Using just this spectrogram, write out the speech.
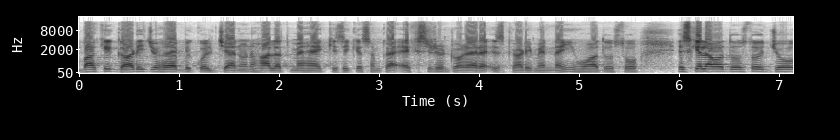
बाकी गाड़ी जो है बिल्कुल जैनवन हालत में है, किसी किस्म का एक्सीडेंट वगैरह इस गाड़ी में नहीं हुआ दोस्तों। इसके अलावा दोस्तों जो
